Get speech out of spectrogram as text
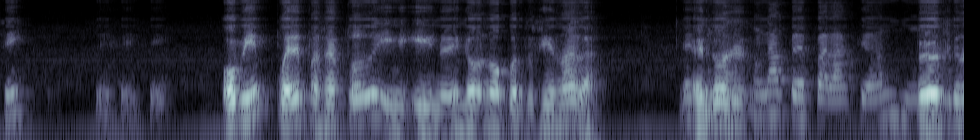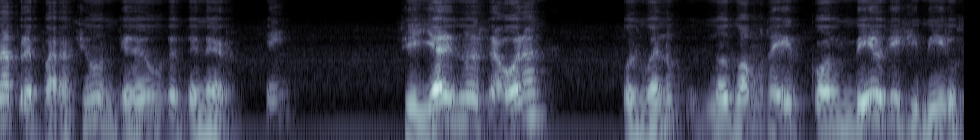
Sí, sí, sí, sí. O bien puede pasar todo y, no, no conducir nada. Es Entonces, una, preparación. Pero es una preparación que debemos de tener. Sí. Si ya es nuestra hora, pues bueno, nos vamos a ir con virus y sin virus.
